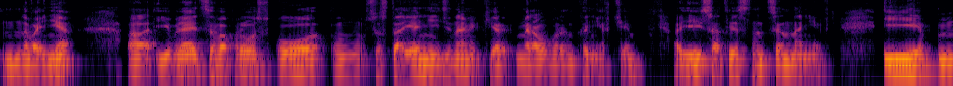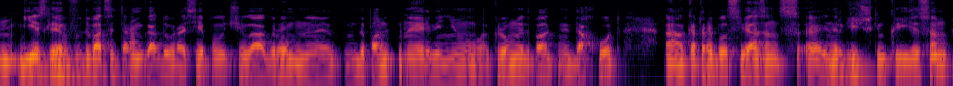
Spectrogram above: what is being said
на войне, э, является вопрос о э, состоянии динамики мирового рынка нефти и, соответственно, цен на нефть. И если в 2022 году Россия получила огромное дополнительное ревеню, огромный дополнительный доход а, который был связан с э, энергетическим кризисом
